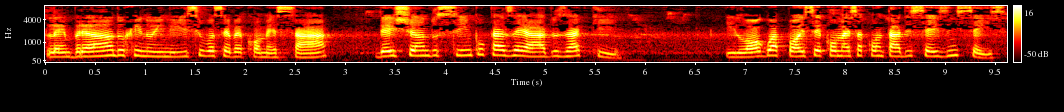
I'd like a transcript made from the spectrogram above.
Lembrando que no início você vai começar deixando cinco caseados aqui. E logo após você começa a contar de 6 em 6.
